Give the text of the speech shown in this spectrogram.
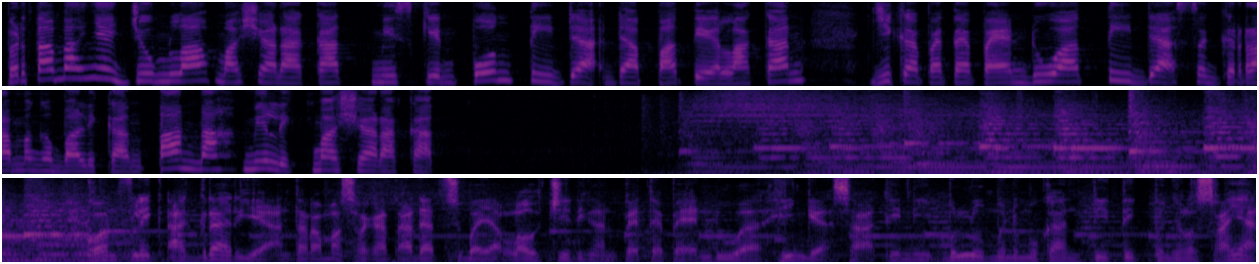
Bertambahnya jumlah masyarakat miskin pun tidak dapat dielakkan jika PT PN 2 tidak segera mengembalikan tanah milik masyarakat. Konflik agraria antara masyarakat adat Subayak Lauci dengan PT PN2 hingga saat ini belum menemukan titik penyelesaian.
